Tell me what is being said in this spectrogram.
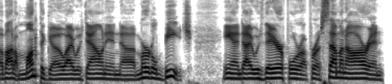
about a month ago, I was down in uh, Myrtle Beach and I was there for a, for a seminar, and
